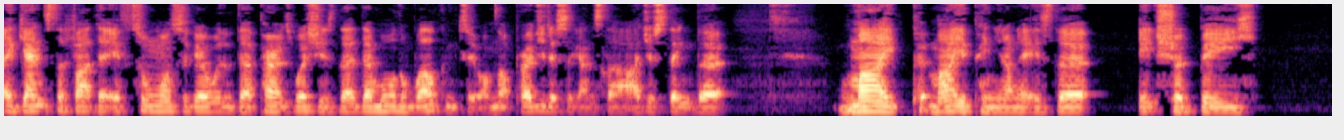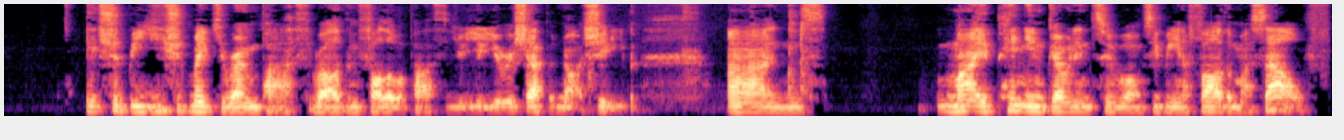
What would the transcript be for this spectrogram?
against the fact that if someone wants to go with their parents' wishes, they're they're more than welcome to. I'm not prejudiced against that. I just think that my my opinion on it is that it should be it should be you should make your own path rather than follow a path. You, you're a shepherd, not a sheep. And my opinion going into obviously being a father myself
